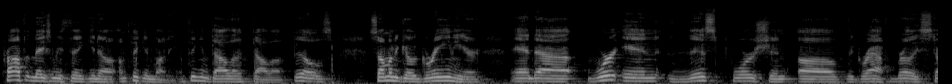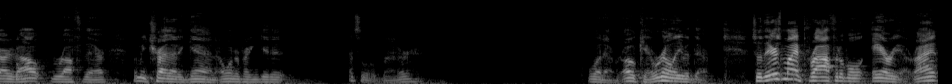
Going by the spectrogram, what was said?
profit makes me think, you know, I'm thinking money. I'm thinking dollar, dollar bills. So I'm going to go green here. And uh, we're in this portion of the graph. Really started out rough there. Let me try that again. I wonder if I can get it. That's a little better. Whatever. Okay, we're going to leave it there. So there's my profitable area, right?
